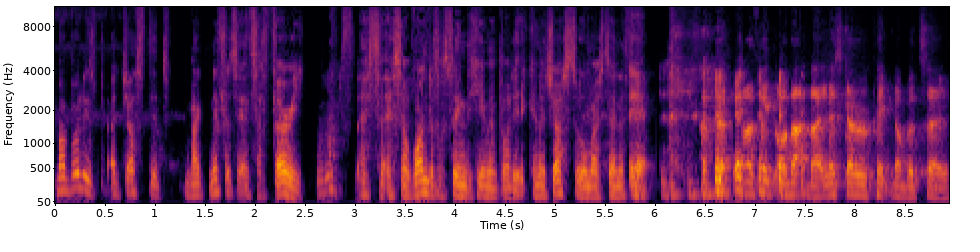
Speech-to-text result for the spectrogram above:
my body's adjusted magnificent. It's a very it's a, it's a wonderful thing, the human body. It can adjust to almost anything. Yeah. I think on that note, let's go with pick number two.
